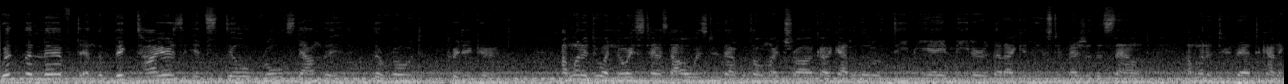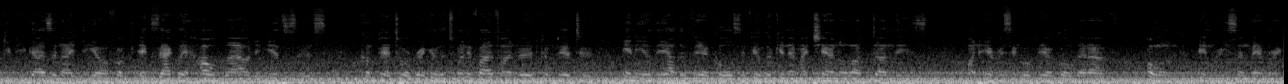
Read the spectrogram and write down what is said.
with the lift and the big tires, it still rolls down the, the road pretty good. I'm to do a noise test. I always do that with all my truck. I got a little dBA meter that I can use to measure the sound. I'm to do that to kind of give you guys an idea of exactly how loud it is compared to a regular 2500, compared to any of the other vehicles. If you're looking at my channel, I've done these on every single vehicle that I've owned in recent memory.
